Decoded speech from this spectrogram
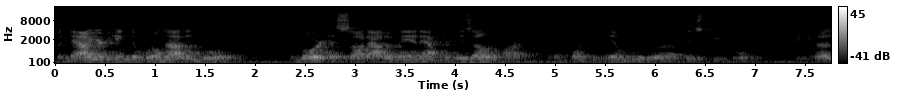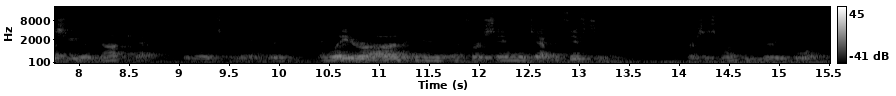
But now your kingdom will not endure. The Lord has sought out a man after his own heart and appointed him ruler of his people because you have not kept the Lord's command. And, and later on in uh, 1 Samuel chapter 15, verses 1 through 34.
